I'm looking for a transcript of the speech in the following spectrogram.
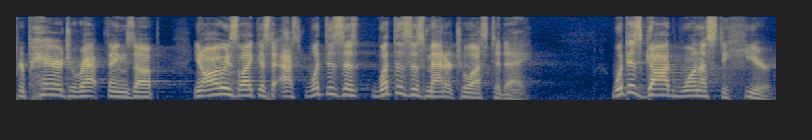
prepare to wrap things up, you know, I always like us to ask, what does this, what does this matter to us today? What does God want us to hear?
